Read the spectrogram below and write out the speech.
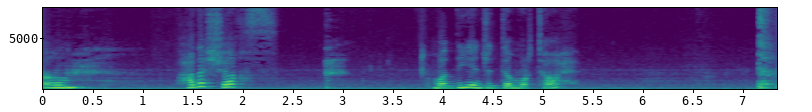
أم هذا الشخص ماديا جدا مرتاح.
